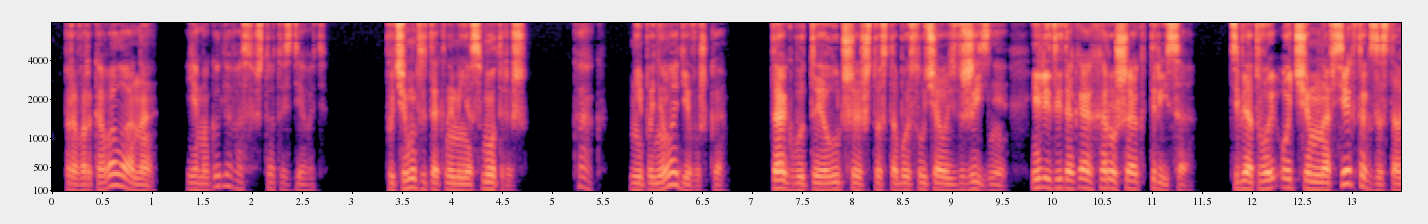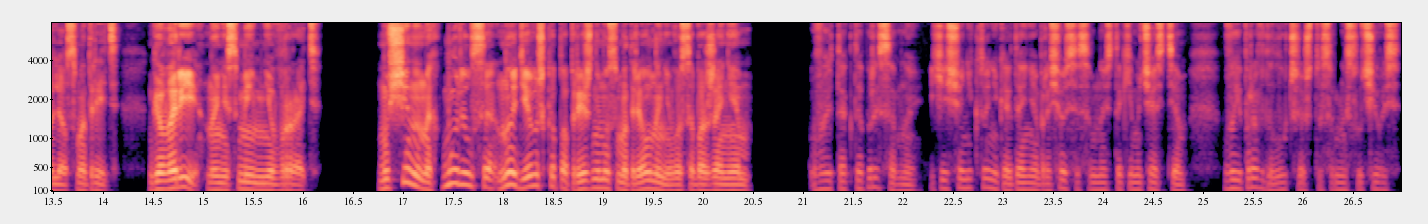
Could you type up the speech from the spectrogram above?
— проворковала она, — «я могу для вас что-то сделать?» «Почему ты так на меня смотришь?» «Как?» — не поняла девушка. «Так, будто я лучшее, что с тобой случалось в жизни. Или ты такая хорошая актриса?» Тебя твой отчим на всех так заставлял смотреть? Говори, но не смей мне врать». Мужчина нахмурился, но девушка по-прежнему смотрела на него с обожанием. «Вы так добры со мной. Еще никто никогда не обращался со мной с таким участием. Вы и правда лучшее, что со мной случилось».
